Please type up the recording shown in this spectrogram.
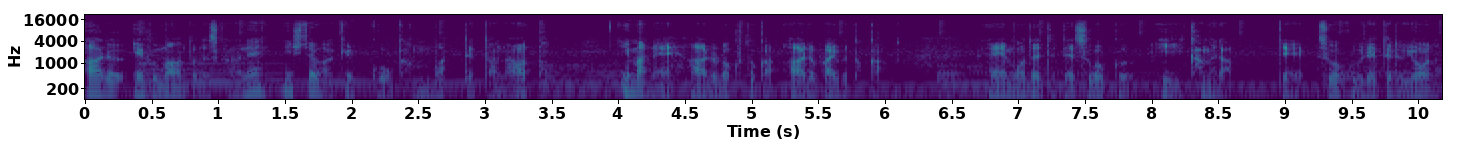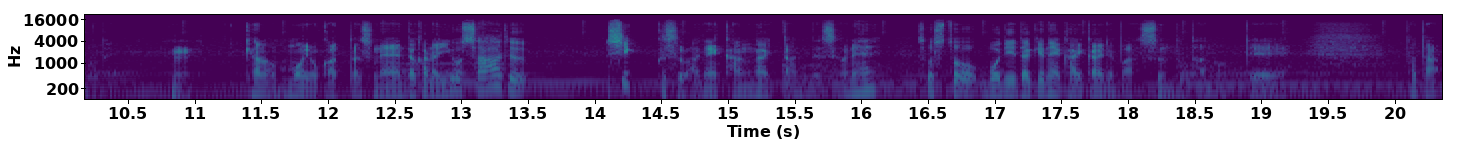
RF マウントですからね、にしては結構頑張ってたなと。今ね、R6 とか R5 とか、えー、も出てて、すごくいいカメラですごく売れてるようなので、キャノンも良かったですね。だから EOSR6 はね考えたんですよね。そうするとボディだけね買い替えれば済んだので。ただ、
